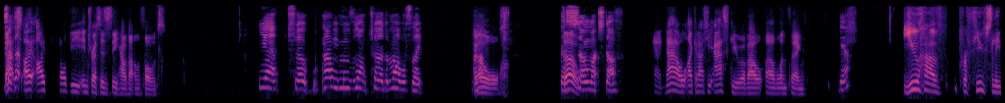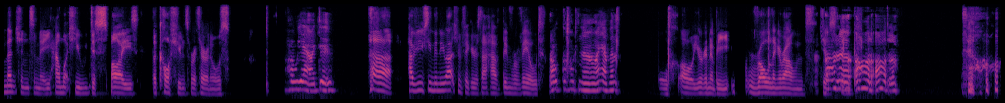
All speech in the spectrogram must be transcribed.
So that's that, I I I'll be interested to see how that unfolds. Yeah. So now we move along to the Marvel slate. Uh-huh. Oh, There's So- so much stuff. yeah, now I can actually ask you about uh, one thing. Yeah. You have profusely mentioned to me how much you despise the costumes for Eternals. Oh yeah, I do. Ah, have you seen the new action figures that have been revealed? Oh god, no, I haven't. Oh, oh you're gonna be rolling around just. oh no, oh, oh, don't.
